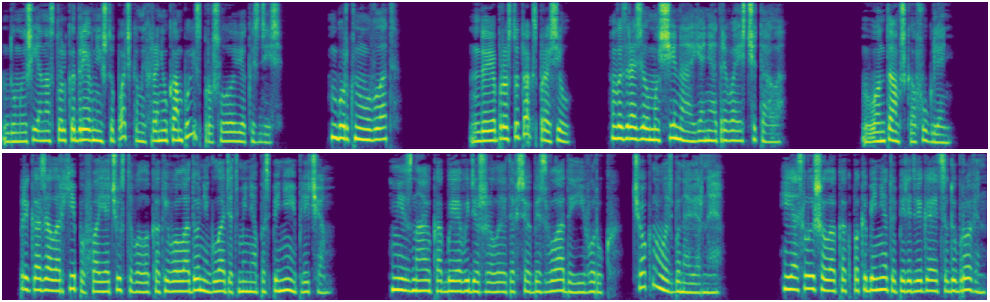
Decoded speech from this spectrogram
Думаешь, я настолько древний, что пачками храню компы из прошлого века здесь?» Буркнул Влад. «Да я просто так спросил», — возразил мужчина, а я, не отрываясь, читала. «Вон там в шкафу глянь. приказал Архипов, а я чувствовала, как его ладони гладят меня по спине и плечам. Не знаю, как бы я выдержала это все без Влада и его рук. Чокнулась бы, наверное. Я слышала, как по кабинету передвигается Дубровин.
